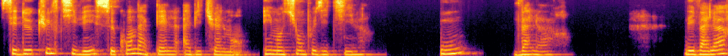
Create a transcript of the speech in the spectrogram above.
c'est de cultiver ce qu'on appelle habituellement émotions positives ou valeurs des valeurs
